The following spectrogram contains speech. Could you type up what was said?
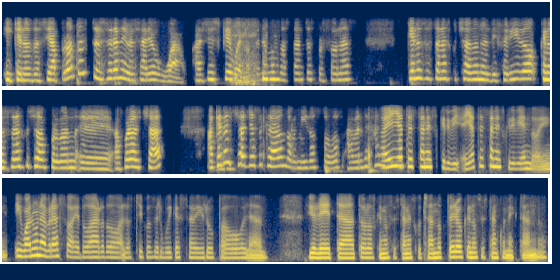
y que nos decía, pronto el tercer aniversario, wow. Así es que, bueno, tenemos bastantes personas que nos están escuchando en el diferido, que nos están escuchando, perdón, eh, afuera del chat Acá en el chat ya se quedaron dormidos todos. A ver, déjame. Ahí ya te están escribiendo, ya te están escribiendo ahí. Igual un abrazo a Eduardo, a los chicos del Wiki Study Group, Paola, Violeta, a todos los que nos están escuchando, pero que nos están conectando.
